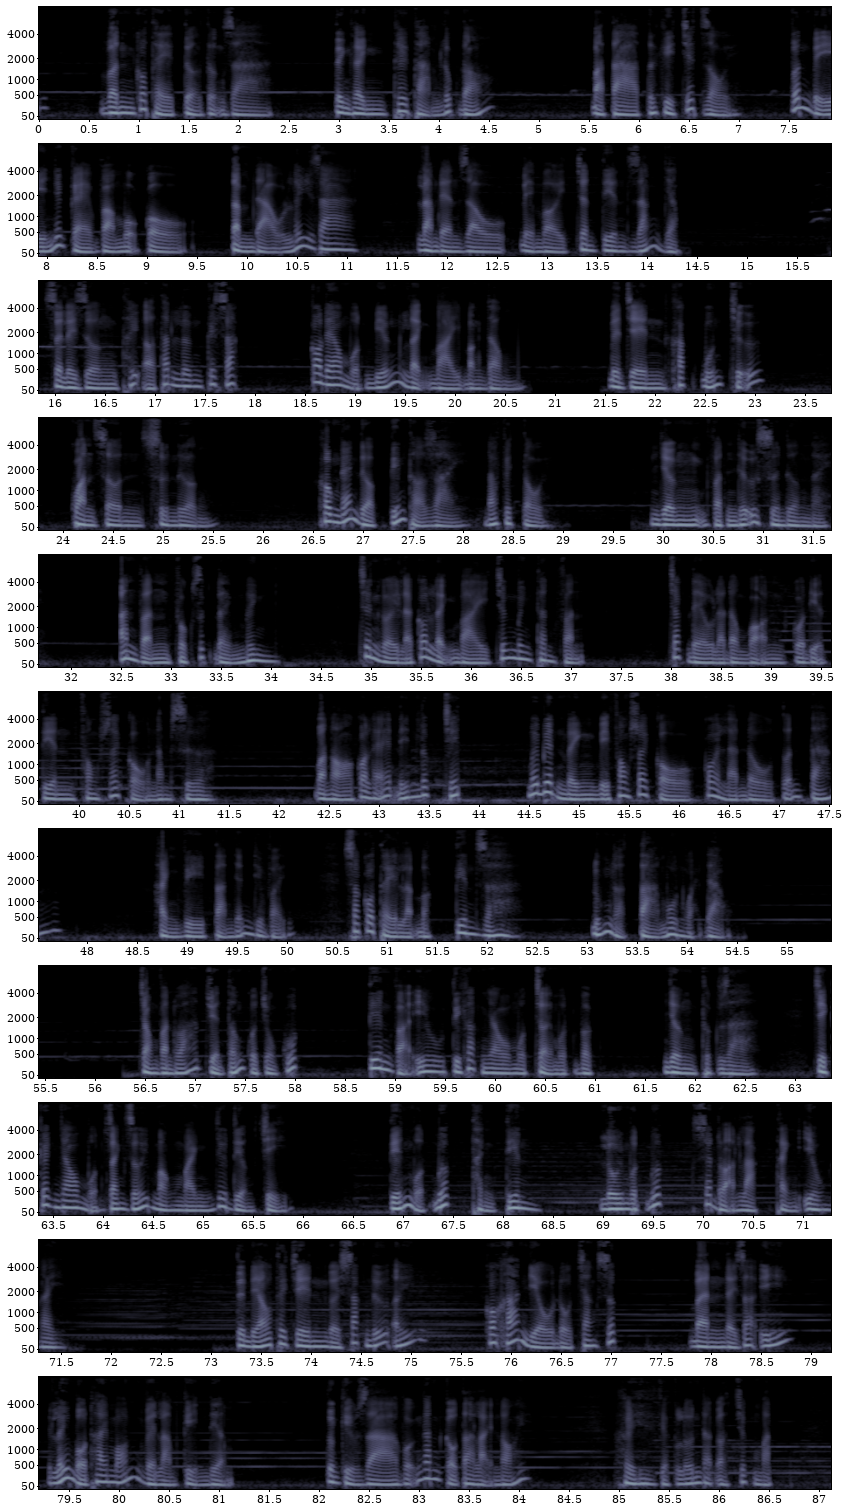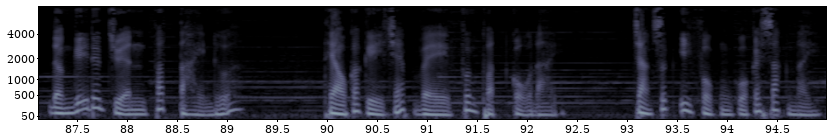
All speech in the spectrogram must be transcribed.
Vân có thể tưởng tượng ra tình hình thê thảm lúc đó. Bà ta tới khi chết rồi, vẫn bị những kẻ vào mộ cổ tầm đạo lấy ra làm đèn dầu để mời chân tiên giáng nhập. Sơ Lê Dương thấy ở thắt lưng cái sắc có đeo một miếng lệnh bài bằng đồng. Bên trên khắc bốn chữ Quan Sơn Sư Nương. Không nén được tiếng thở dài nói với tôi. Nhưng vật nữ sư nương này ăn vận phục sức đầy minh, trên người lại có lệnh bài chứng minh thân phận, chắc đều là đồng bọn của địa tiên phong xoáy cổ năm xưa. Bọn họ có lẽ đến lúc chết mới biết mình bị phong xoay cổ coi là đồ tuấn táng. Hành vi tàn nhẫn như vậy, sao có thể là bậc tiên gia? Đúng là tà môn ngoại đạo. Trong văn hóa truyền thống của Trung Quốc, tiên và yêu tuy khác nhau một trời một vực, nhưng thực ra chỉ cách nhau một ranh giới mỏng manh như đường chỉ. Tiến một bước thành tiên, lùi một bước sẽ đọa lạc thành yêu ngay. Tên béo thấy trên người sắc nữ ấy có khá nhiều đồ trang sức, bèn đẩy ra ý lấy một hai món về làm kỷ niệm. Tuân Kiều già vội ngăn cậu ta lại nói: Hây, việc lớn đang ở trước mặt, đừng nghĩ đến chuyện phát tài nữa." Theo các ghi chép về phương thuật cổ đại, trang sức y phục của cái xác này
